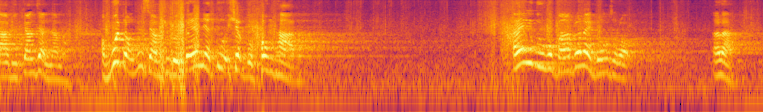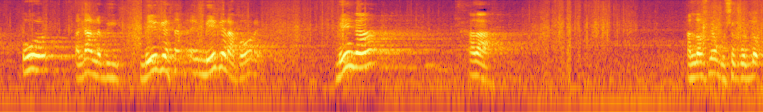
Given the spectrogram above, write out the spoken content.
လာပြီးကမ်းကြက်နမ်းမှာအဝတ်တော်ဝတ်ဆံမရှိလို့တဲနဲ့သူ့အချက်ကိုဖုံးထားတယ်အဲ့ဒီသူကဘာပြောလိုက်တုံးဆိုတော့ဟလာဟိုအလ္လာဟ်နဗီမေးခဲ့မေးခဲ့တာပေါ့တဲ့မင်းကဟလာ အလ္လာဟ်ရှင်ကိုရှုကုလုပ်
